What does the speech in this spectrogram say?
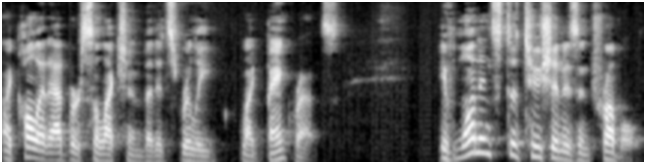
I call it adverse selection, but it's really like bank runs. If one institution is in trouble,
